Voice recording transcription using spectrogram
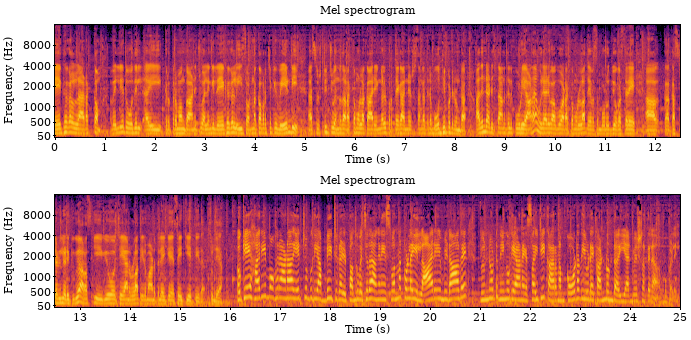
രേഖകളിലടക്കം വലിയ തോതിൽ ഈ കൃത്രിമം കാണിച്ചു അല്ലെങ്കിൽ രേഖകൾ ഈ സ്വർണ കവർച്ചയ്ക്ക് വേണ്ടി സൃഷ്ടിച്ചു എന്നതടക്കമുള്ള കാര്യങ്ങൾ പ്രത്യേക അന്വേഷണ സംഘത്തിന് ബോധ്യപ്പെട്ടിട്ടുണ്ട്. അതിന്റെ അടിസ്ഥാനത്തിൽ കൂടിയാണ് മുരാരി ബാബു അടക്കമുള്ള ദേവസ്വം ബോർഡ് ഉദ്യോഗസ്ഥരെ കസ്റ്റഡിയിലെടുക്കുകയോ അറസ്റ്റ് ചെയ്യുകയോ ചെയ്യാനുള്ള തീരുമാനത്തിലേക്ക് എസ് എത്തിയത്. സുജയ. ഓക്കെ ഹരിമോഹനാണ് ഏറ്റവും പുതിയ അപ്ഡേറ്റുകൾ പങ്കുവച്ചത്. അങ്ങനെ സ്വർണക്കൊള്ളയിൽ ആരെയും വിടാതെ മുന്നോട്ട് നീങ്ങുകയാണ് എസ് കാരണം കോടതിയുടെ കണ്ണുണ്ട് ഈ അന്വേഷണത്തിന് മുകളിൽ.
